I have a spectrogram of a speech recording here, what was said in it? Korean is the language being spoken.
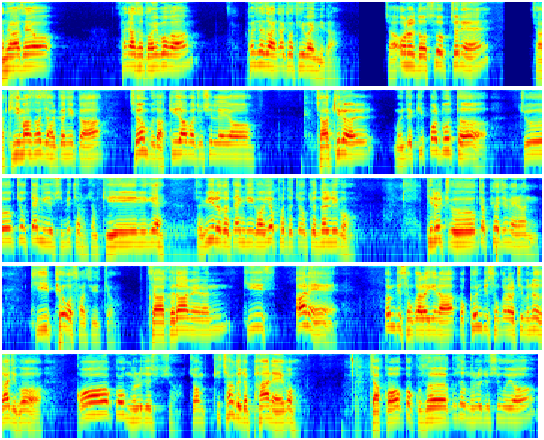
안녕하세요. 산야서 동의보감 컨세상 약초TV입니다. 자, 오늘도 수업 전에 자, 기 마사지 할 거니까 전부 다 기 잡아 주실래요? 자, 기를 먼저 깃볼부터 쭉쭉 당겨 주십시오. 밑으로 좀 길게 자, 위로도 당기고 옆으로도 쭉쭉 늘리고 기를 쭉쭉 펴 주면은 기 펴고 살 수 있죠. 자, 그 다음에는 기 안에 엄지 손가락이나 또 검지 손가락을 집어넣어 가지고 꼭꼭 눌러 주십시오. 좀 기창도 좀 파내고 자, 꼭꼭 구석구석 눌러 주시고요.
